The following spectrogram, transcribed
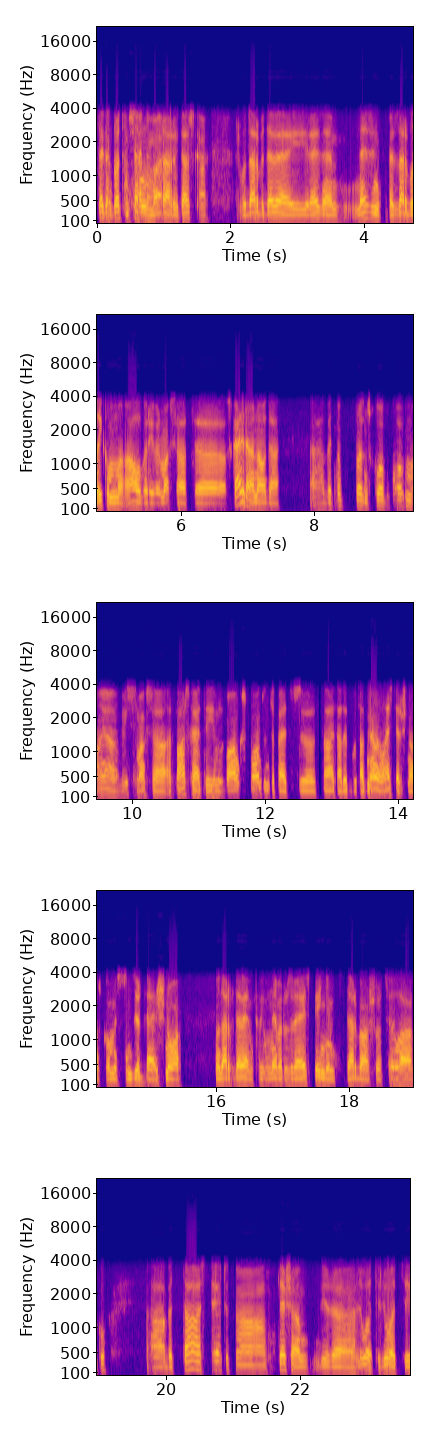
Te gan, protams, jāņem vērā arī tas, ka varbūt darba devēji reizēm nezina, ka pēc darba likuma algu arī var maksāt uh, skaidrā naudā. Uh, Bet, nu, protams, kop, kopumā jā, visi maksā ar pārskaitījumu uz bankas kontu, un tāpēc tā ir tāda, tāda neliela aizķeršanās, ko mēs esam dzirdējuši no, no darba devējiem, ka viņi nevar uzreiz pieņemt darbā šo cilvēku. Uh, bet tā es teiktu, ka tiešām ir ļoti, ļoti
